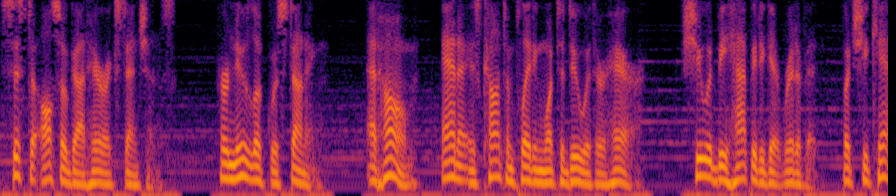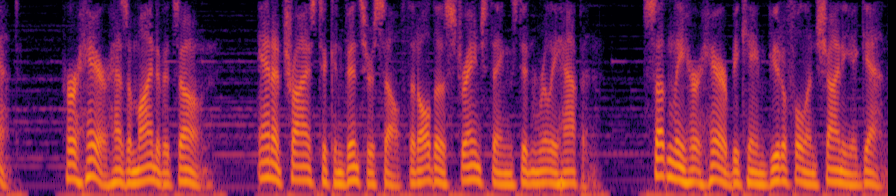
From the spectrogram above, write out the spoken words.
Sista also got hair extensions. Her new look was stunning. At home, Anna is contemplating what to do with her hair. She would be happy to get rid of it, but she can't. Her hair has a mind of its own. Anna tries to convince herself that all those strange things didn't really happen. Suddenly her hair became beautiful and shiny again.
